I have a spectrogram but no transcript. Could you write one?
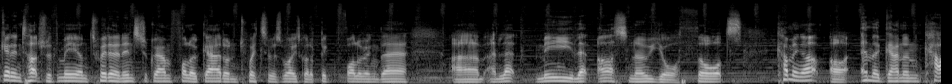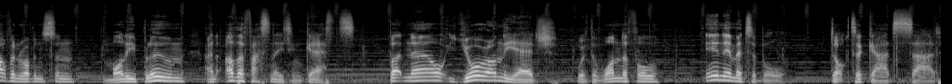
Get in touch with me on Twitter and Instagram. Follow Gad on Twitter as well. He's got a big following there. Um, and let me, let us know your thoughts. Coming up are Emma Gannon, Calvin Robinson, Molly Bloom, and other fascinating guests. But now you're on the edge with the wonderful, inimitable Dr. Gad Saad.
